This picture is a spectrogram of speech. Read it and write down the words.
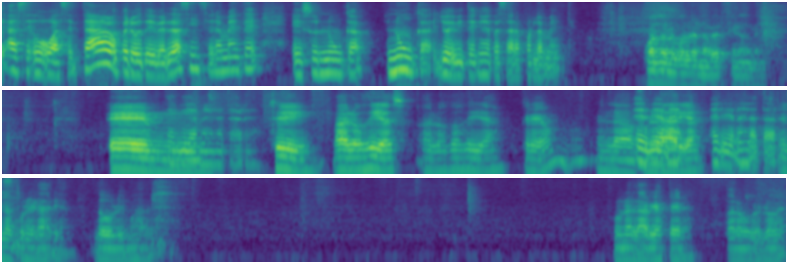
es hacer, o aceptar, pero de verdad, sinceramente, eso nunca, nunca yo evité que me pasara por la mente. ¿Cuándo lo vuelven a ver finalmente? em, El viernes en la tarde. Sí, a los días, a los dos días, creo, ¿no? en la El funeraria. viernes, el viernes en la tarde. En la sí. funeraria lo volvimos a ver. Fue una larga espera para volverlo a ver.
